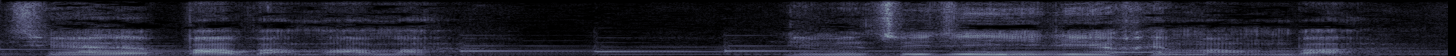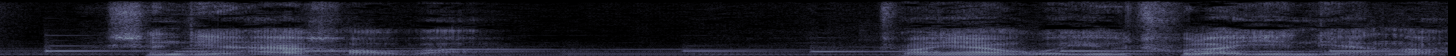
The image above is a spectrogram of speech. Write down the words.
亲爱的爸爸妈妈，你们最近一定很忙吧？身体还好吧？转眼我又出来一年了，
